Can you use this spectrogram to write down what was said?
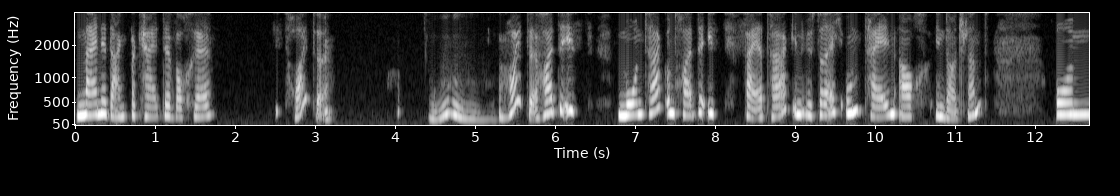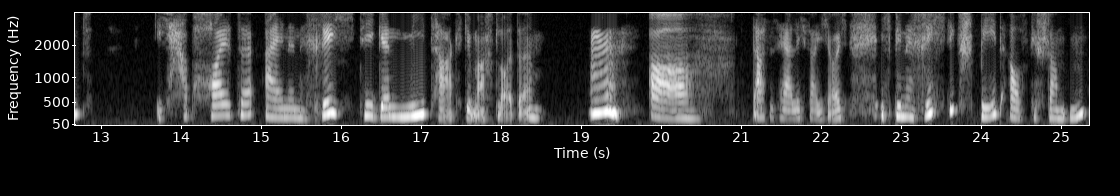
Meine Dankbarkeit der Woche ist heute. Uh. Heute. Heute ist Montag und heute ist Feiertag in Österreich und Teilen auch in Deutschland. Und ich habe heute einen richtigen Me-Tag gemacht, Leute. Ah, Das ist herrlich, sage ich euch. Ich bin richtig spät aufgestanden.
